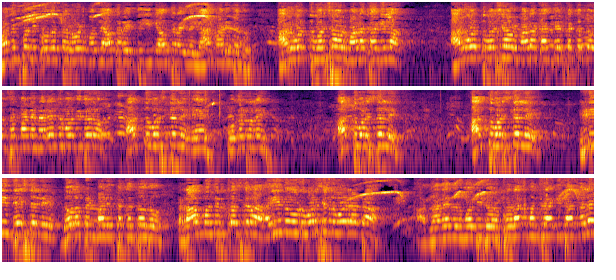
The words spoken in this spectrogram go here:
ಮದನಪಲ್ಲಿಗೆ ಹೋಗಂತ ರೋಡ್ ಮೊದ್ಲು ಯಾವ ತರ ಇತ್ತು, ಈಗ ಯಾವ ತರ ಇದೆ, ಯಾರು ಮಾಡಿರೋದು ಅರವತ್ತು ವರ್ಷ ಅವ್ರು ಮಾಡಕ್ಕಾಗಿಲ್ಲ. ಅರವತ್ತು ವರ್ಷ ಅವ್ರು ಮಾಡಕ್ಕಾಗದೆ ಇರ್ತಕ್ಕಂಥ ಒಂದು ಸನ್ಮಾನ್ಯ ನರೇಂದ್ರ ಮೋದಿ ಮೋದಿದವರು ಹತ್ತು ವರ್ಷದಲ್ಲಿ ಹೋಗಲ್ರಲ್ಲ ಹತ್ತು ವರ್ಷದಲ್ಲಿ ಹತ್ತು ವರ್ಷದಲ್ಲಿ ಇಡೀ ದೇಶದಲ್ಲಿ ಡೆವಲಪ್ಮೆಂಟ್ ಮಾಡಿರ್ತಕ್ಕಂಥದ್ದು ರಾಮ ಮಂದಿರಕ್ಕೋಸ್ಕರ ಐನೂರು ವರ್ಷಗಳ ಹೋರಾಟ. ನರೇಂದ್ರ ಪ್ರಧಾನ ಪ್ರಧಾನಮಂತ್ರಿ ಆಗಿದ್ದಾದ್ಮೇಲೆ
